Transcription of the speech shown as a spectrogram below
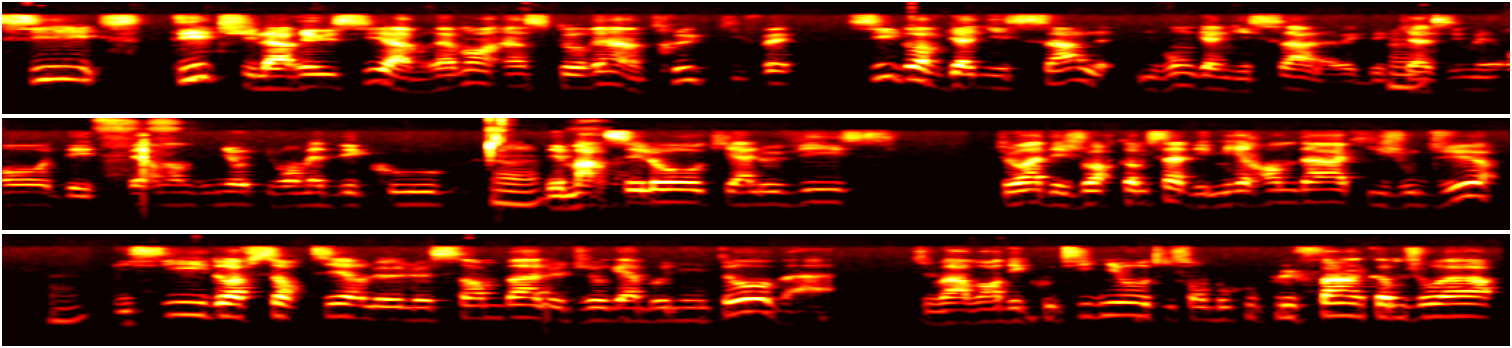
si Stitch, il a réussi à vraiment instaurer un truc qui fait, s'ils doivent gagner sale, ils vont gagner sale avec des Casimiro, des Fernandinho qui vont mettre des coups, des Marcelo qui a le vice, tu vois, des joueurs comme ça, des Miranda qui jouent dur. Et s'ils doivent sortir le, Samba, le Joga Bonito, bah, tu vas avoir des Coutinho qui sont beaucoup plus fins comme joueurs,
